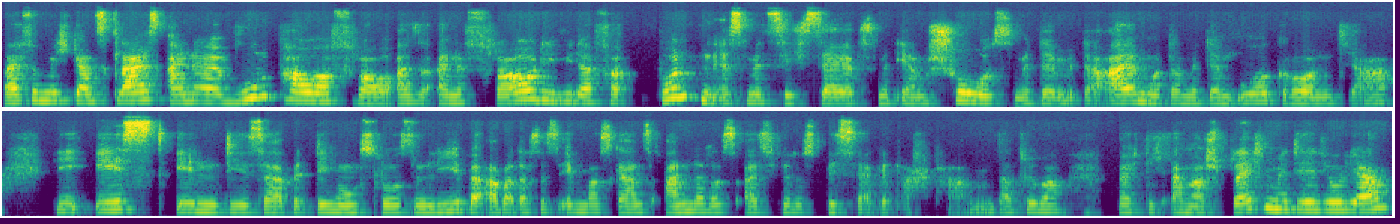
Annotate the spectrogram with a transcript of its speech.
Weil für mich ganz klar ist, eine Womb-Power-Frau, also eine Frau, die wieder verbunden ist mit sich selbst, mit ihrem Schoß, mit, dem, mit der Allmutter, mit dem Urgrund, ja, die ist in dieser bedingungslosen Liebe, aber das ist eben was ganz anderes, als wir das bisher gedacht haben. Darüber möchte ich einmal sprechen mit dir, Julia.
